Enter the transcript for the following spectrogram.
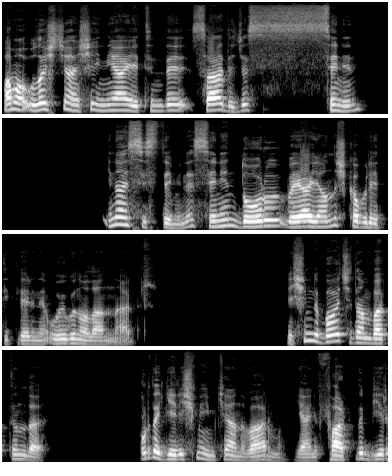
Ama ulaşacağın şey nihayetinde sadece senin inanç sistemine, senin doğru veya yanlış kabul ettiklerine uygun olanlardır. E şimdi bu açıdan baktığında burada gelişme imkanı var mı? Yani farklı bir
